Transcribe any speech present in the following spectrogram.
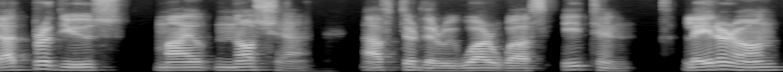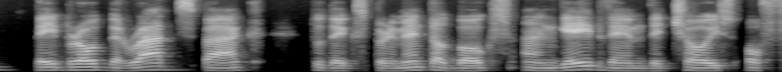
that produced mild nausea after the reward was eaten. Later on, they brought the rats back to the experimental box and gave them the choice of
